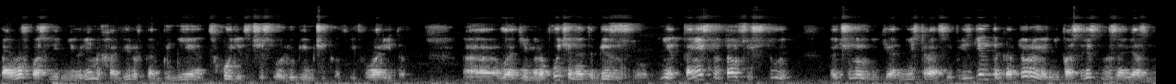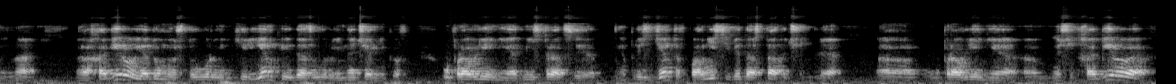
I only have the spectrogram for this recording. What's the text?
того, в последнее время Хабиров как бы не входит в число любимчиков и фаворитов э, Владимира Путина, это безусловно. Нет, конечно, там существуют чиновники администрации президента, которые непосредственно завязаны на э, Хабирова. Я думаю, что уровень Кириенко и даже уровень начальников управления администрации президента вполне себе достаточен для э, управления э, значит, Хабирова.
